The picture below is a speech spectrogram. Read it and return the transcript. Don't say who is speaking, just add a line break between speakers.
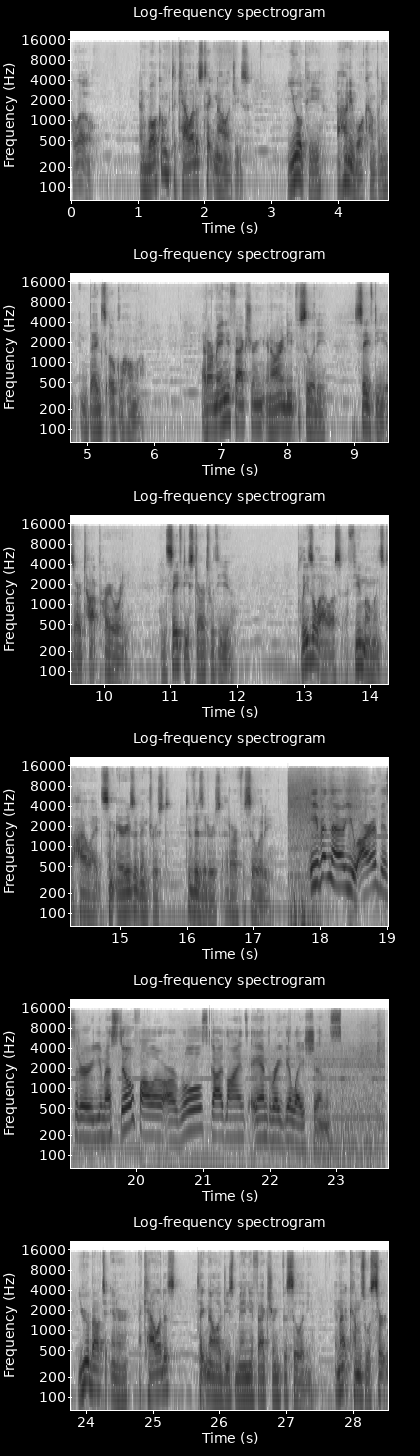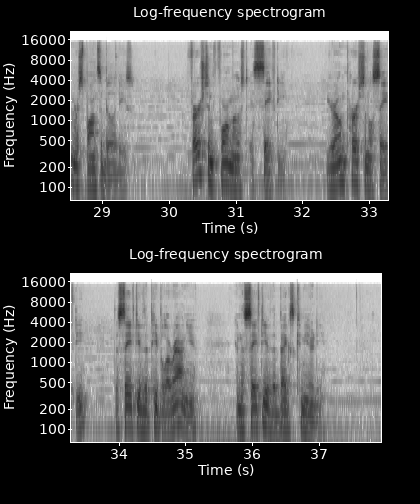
Hello, and welcome to Callidus Technologies, UOP, a Honeywell company in Beggs, Oklahoma. At our manufacturing and R&D facility, safety is our top priority, and safety starts with you. Please allow us a few moments to highlight some areas of interest to visitors at our facility.
Even though you are a visitor, you must still follow our rules, guidelines, and regulations.
You're about to enter a Callidus Technologies manufacturing facility, and that comes with certain responsibilities. First and foremost is safety. Your own personal safety, the safety of the people around you, and the safety of the Beggs community.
